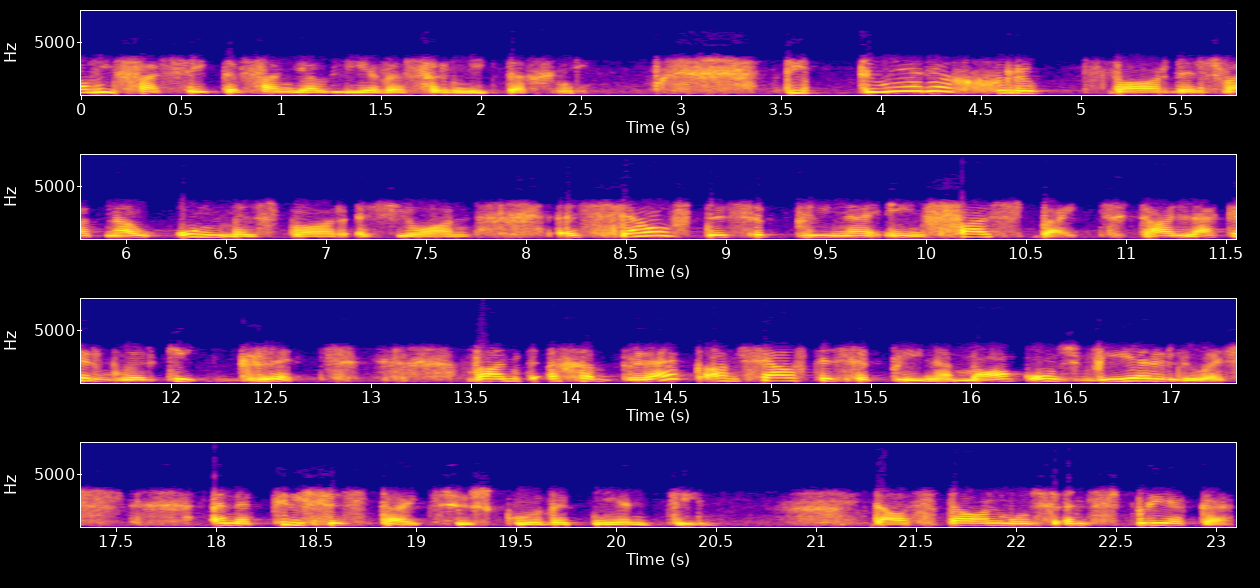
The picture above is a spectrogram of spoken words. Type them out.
al die fasette van jou lewe vernietig nie. Die tweede groep waardes wat nou onmisbaar is Johan. is selfdissipline en vasbyt daai lekker woordjie grit. Want 'n gebrek aan selfdissipline maak ons weerloos in 'n krisistyd soos COVID-19 Daar staan mos in Spreuke,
